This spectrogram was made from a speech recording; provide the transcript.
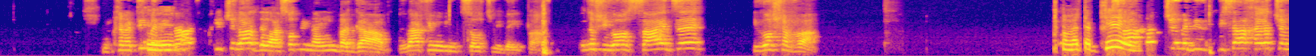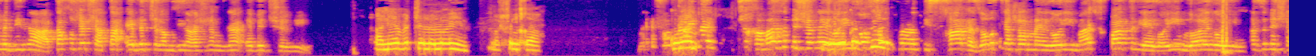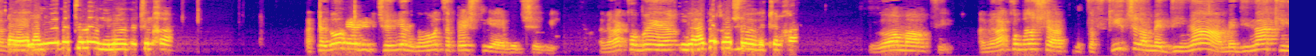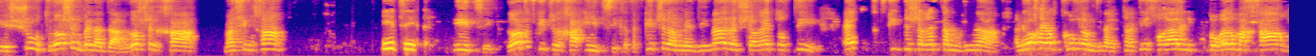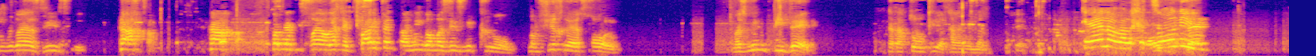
מבחינתי, מדינה, התפקיד שלה זה לעשות לי נעים בגב, אולי אפילו למצוץ מדי פעם. ברגע שהיא לא עושה את זה, היא לא שווה. אבל תקשיב, תפיסה אחרת של מדינה. אתה חושב שאתה עבד של המדינה, אני חושב שהמדינה עבד שלי. אני עבד של אלוהים, לא שלך. מאיפה אתה עם האלוהים שלך? מה זה משנה? לא אלוהים לא. חלק מהמשחק, עזוב אותי עכשיו מאלוהים. מה אכפת לי, אלוהים, לא אלוהים? מה זה משנה? אבל אני עבד שלו, אני לא עבד שלך. אתה לא עבד שלי, אני גם לא מצפה שתהיה עבד שלי. אני רק אומר, ואף אחד לא עבד שלך. לא אמרתי. אני רק אומר שהתפקיד של המדינה, המדינה כישות, לא של בן אדם, לא שלך, מה שמך? איציק, איציק. לא התפקיד שלך איציק, התפקיד של המדינה לשרת אותי. אין תפקיד לשרת את המדינה. אני לא חייב כלום למדינה, מבחינתי יכולה להתפורר מחר וזה לא יזיז לי. ככה, ככה. כל מדינת ישראל הולכת פייפן ואני לא מזיז לי כלום. ממשיך לאכול. מזמין פידה. אתה טורקי, לכן אני אומר פידה. כן, אבל חצרוני,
